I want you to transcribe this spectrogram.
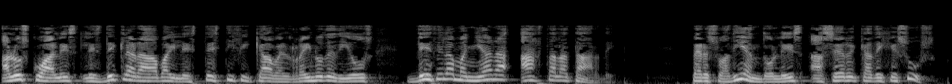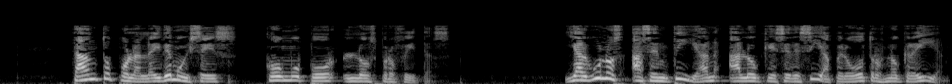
a los cuales les declaraba y les testificaba el reino de Dios desde la mañana hasta la tarde, persuadiéndoles acerca de Jesús, tanto por la ley de Moisés como por los profetas y algunos asentían a lo que se decía, pero otros no creían.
